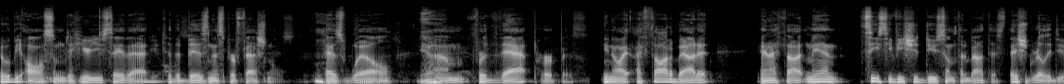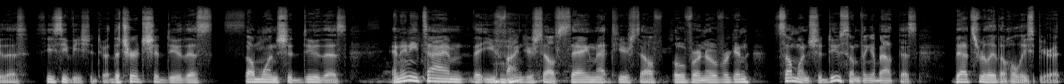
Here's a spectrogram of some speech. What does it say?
it would be awesome to hear you say that to the business professionals as well yeah. um, for that purpose. You know, I, I, thought about it and I thought, man, CCV should do something about this. They should really do this. CCV should do it. The church should do this. Someone should do this. And anytime that you mm-hmm. find yourself saying that to yourself over and over again, someone should do something about this. That's really the Holy Spirit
